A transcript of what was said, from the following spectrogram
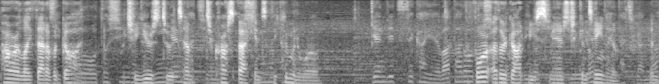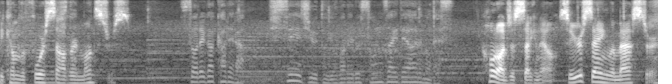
Power like that of a god, which he used to attempt to cross back into the human world. The four other god beasts managed to contain him and become the four sovereign monsters. それが彼ら死生獣と呼ばれる存在であるのです Hold on just a second now. So you're saying the Master...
